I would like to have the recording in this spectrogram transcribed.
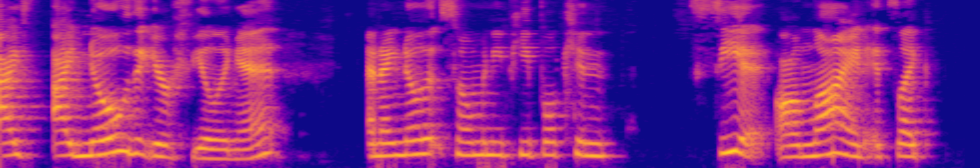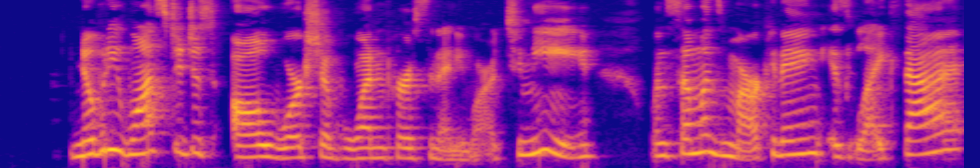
I I know that you're feeling it and I know that so many people can see it online. It's like nobody wants to just all worship one person anymore. To me, when someone's marketing is like that,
